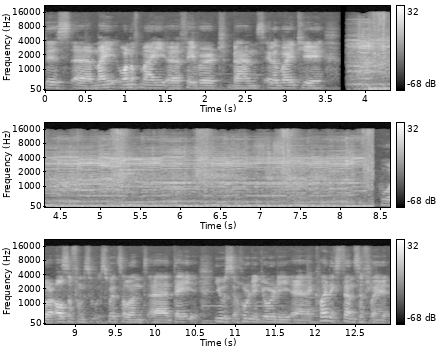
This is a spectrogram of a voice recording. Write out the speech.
this. Uh, my One of my uh, favorite bands, Eluveitie, who are also from Switzerland, uh, they use hurdy-gurdy uh, quite extensively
